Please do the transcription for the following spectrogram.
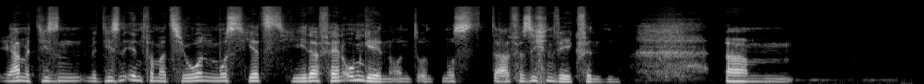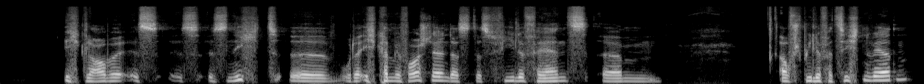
ja, mit diesen, mit diesen Informationen muss jetzt jeder Fan umgehen und, und muss da für sich einen Weg finden. Ähm, ich glaube, es ist nicht, äh, oder ich kann mir vorstellen, dass, dass viele Fans ähm, auf Spiele verzichten werden,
